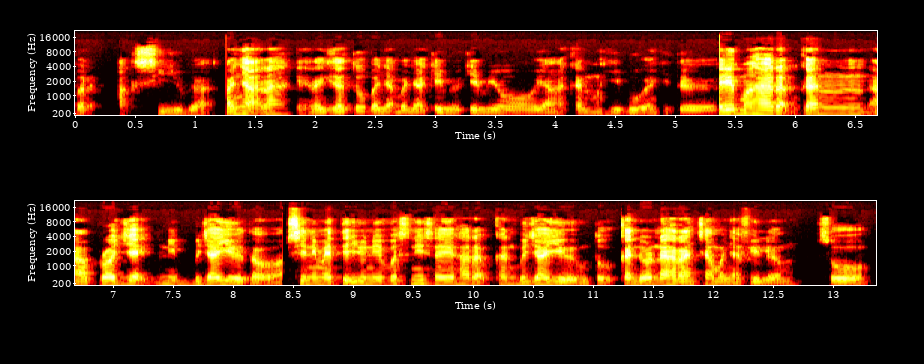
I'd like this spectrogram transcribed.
beraksi juga. Banyaklah lagi satu banyak-banyak cameo-cameo yang akan menghiburkan kita. Saya mengharapkan uh, projek ni berjaya tau. Cinematic Universe ni saya harapkan berjaya untuk kan diorang dah rancang banyak filem. So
